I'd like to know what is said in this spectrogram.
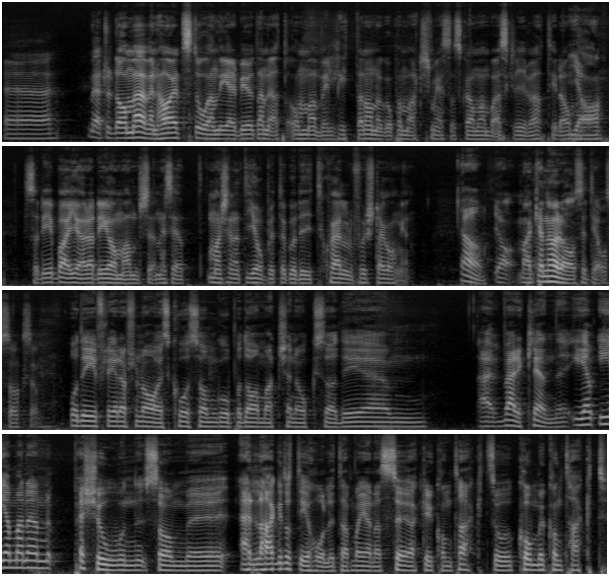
Eh, men jag tror de även har ett stående erbjudande att om man vill hitta någon att gå på match med så ska man bara skriva till dem. Ja. Så det är bara att göra det om man känner, sig att, om man känner att det är jobbigt att gå dit själv första gången. Ja. ja, man kan höra av sig till oss också. Och det är flera från ASK som går på dammatcherna också. Det är... Äh, verkligen. Är, är, man en person som äh, är lagd åt det hållet att man gärna söker kontakt så kommer kontakt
